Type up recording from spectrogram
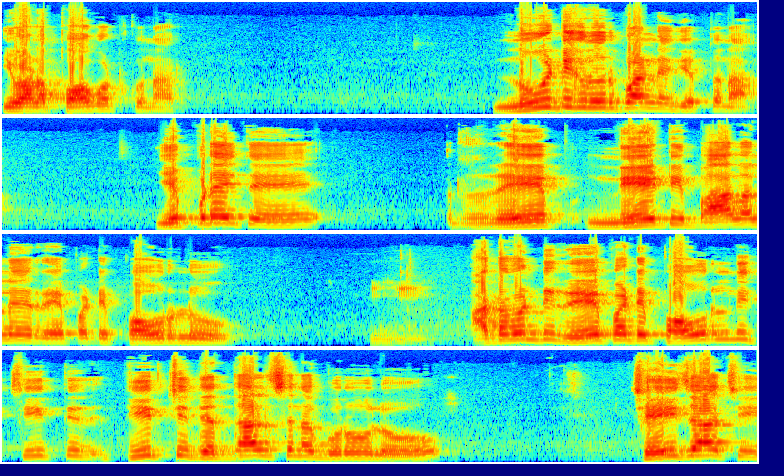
ఇవాళ పోగొట్టుకున్నారు. నూటికి నూరు రూపాయలు నేను చెప్తున్నా. ఎప్పుడైతే రేపు నేటి బాలలే రేపటి పౌరులు అటువంటి రేపటి పౌరుల్ని తీర్చి తీర్చిదిద్దాల్సిన గురువులు చేయిజాచి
